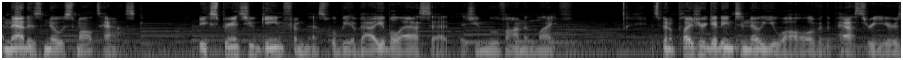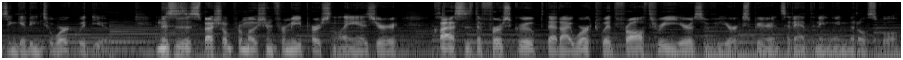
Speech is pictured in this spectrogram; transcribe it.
And that is no small task. The experience you gain from this will be a valuable asset as you move on in life. It's been a pleasure getting to know you all over the past three years and getting to work with you. And this is a special promotion for me personally, as your class is the first group that I worked with for all three years of your experience at Anthony Wayne Middle School.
